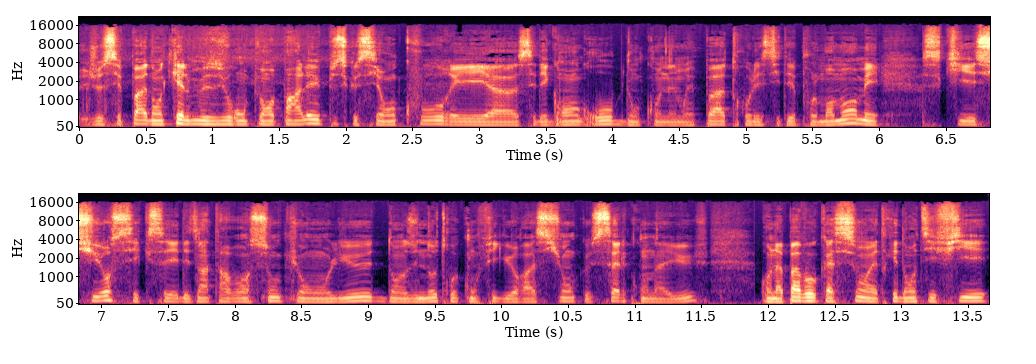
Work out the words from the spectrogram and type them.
je sais pas dans quelle mesure on peut en parler puisque c'est en cours et euh, c'est des grands groupes, donc on n'aimerait pas trop les citer pour le moment. Mais ce qui est sûr, c'est que c'est des interventions qui ont lieu dans une autre configuration que celle qu'on a eue. On n'a pas vocation à être identifié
